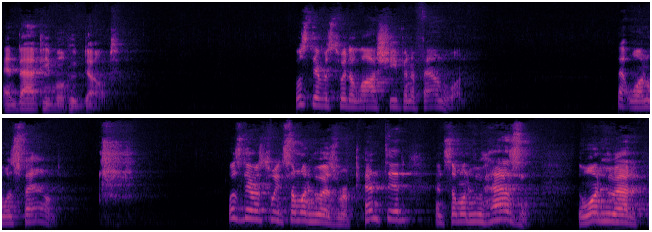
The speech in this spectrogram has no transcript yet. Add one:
and bad people who don't. What's the difference between a lost sheep and a found one? That one was found. What's the difference between someone who has repented and someone who hasn't? The one who had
